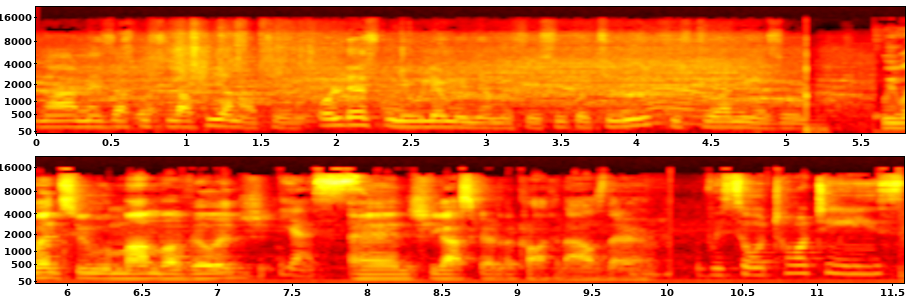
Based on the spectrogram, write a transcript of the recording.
Na anaweza kuslapia na tena. Oldest ni ule mwenye amefesi uko chini 51 years old. We went to Mamba Village, Yes. and she got scared of the crocodiles there. We saw tortoise.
